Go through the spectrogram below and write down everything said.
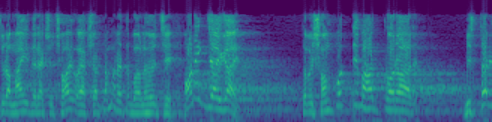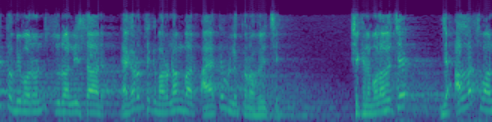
সুরা মাইদের একশো ছয় ও একশো আট নম্বর আয়াতে বলা হয়েছে। অনেক জায়গায় তবে সম্পত্তি ভাগ করার বিস্তারিত বিবরণ সুরা নিসার এগারো থেকে বারো নম্বর আয়াতে উল্লেখ করা হয়েছে। সেখানে বলা হয়েছে যে আল্লাহ সুবাহ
